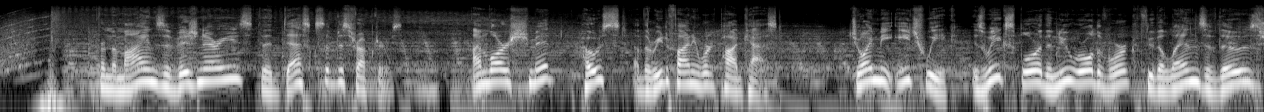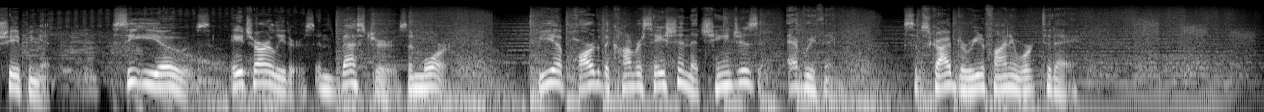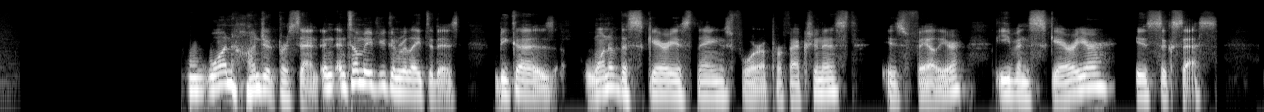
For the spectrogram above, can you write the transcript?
From the minds of visionaries to the desks of disruptors, I'm Lars Schmidt, host of the Redefining Work podcast. Join me each week as we explore the new world of work through the lens of those shaping it CEOs, HR leaders, investors, and more. Be a part of the conversation that changes everything. Subscribe to Redefining Work today. 100%. And, and tell me if you can relate to this, because one of the scariest things for a perfectionist is failure. Even scarier is success,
